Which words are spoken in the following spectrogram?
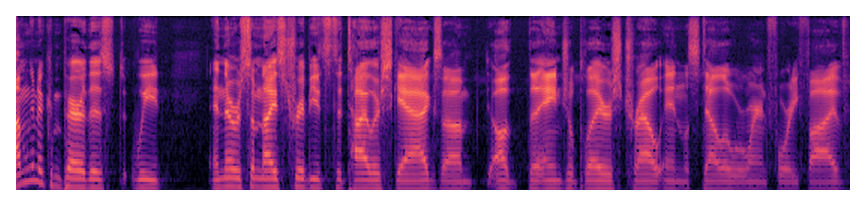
I'm going to compare this. We and there were some nice tributes to Tyler Skaggs. Um, all the Angel players, Trout and La Stella, were wearing 45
